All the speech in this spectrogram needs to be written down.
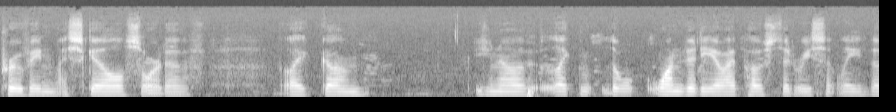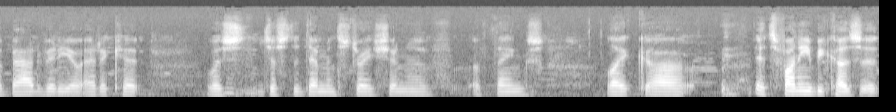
proving my skill sort of like um you know like the one video I posted recently the bad video etiquette was just a demonstration of of things. Like uh it's funny because it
